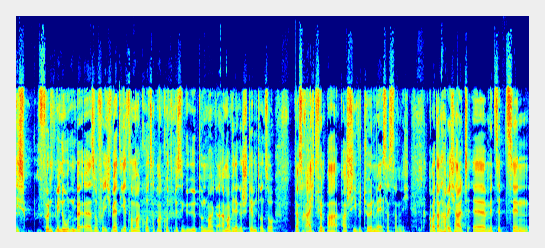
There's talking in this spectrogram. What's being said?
ich fünf Minuten, also ich werde jetzt noch mal kurz, habe mal kurz ein bisschen geübt und mal einmal wieder gestimmt und so. Das reicht für ein paar, paar schiefe Töne, mehr ist das dann nicht. Aber dann habe ich halt äh, mit 17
